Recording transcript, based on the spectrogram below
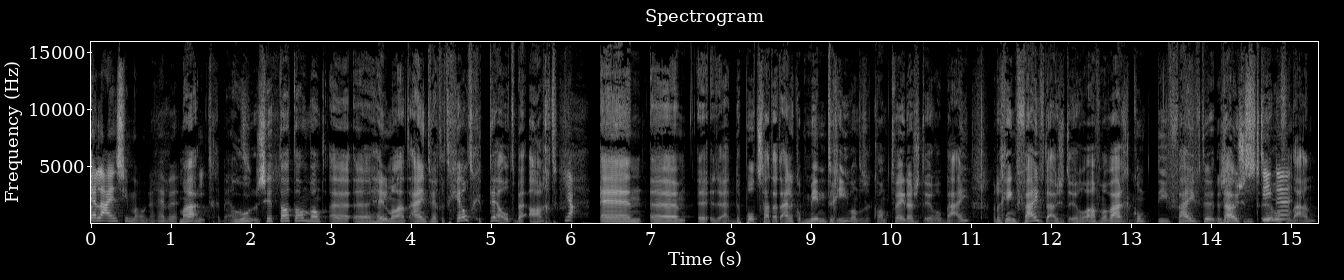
Bella en Simone hebben maar niet gebeld. Hoe zit dat dan? Want eh, eh, helemaal aan het eind werd het geld geteld bij 8. Ja. En ehm, eh, de pot staat uiteindelijk op min 3, want er kwam 2000 euro bij. Maar er ging 5000 euro af. Maar waar komt die vijfde Dus 1000 Stine- euro vandaan?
